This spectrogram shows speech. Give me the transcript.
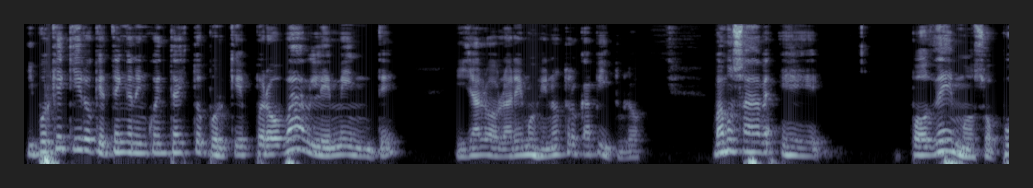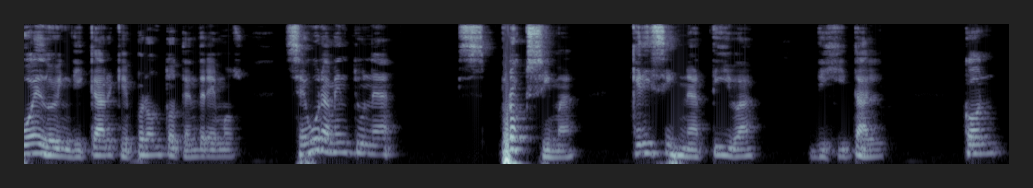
¿Y por qué quiero que tengan en cuenta esto? Porque probablemente, y ya lo hablaremos en otro capítulo, vamos a eh, podemos o puedo indicar que pronto tendremos seguramente una próxima crisis nativa digital con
